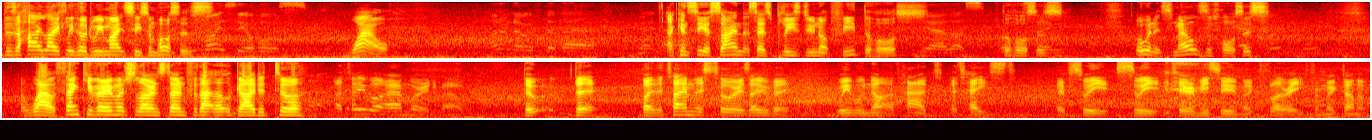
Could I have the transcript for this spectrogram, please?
there's a high likelihood we might see some You horses? might see a horse. Wow. I don't know if they're there. Right I can see a sign that says "Please do not feed the horse." Yeah, that's The horses. Oh, and it smells of horses. Uh, Wow! Thank you very much, Lauren Stone, for that little guided tour. I'll tell you what I am worried about. That, that by the time this tour is over, we will not have had a taste of sweet, sweet tiramisu McFlurry from McDonald's.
